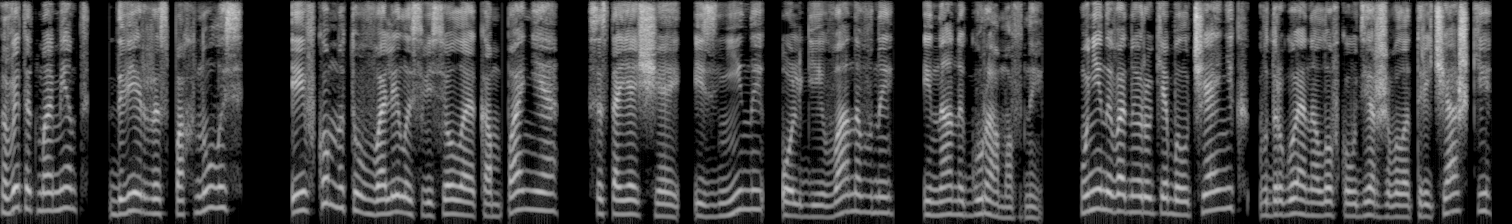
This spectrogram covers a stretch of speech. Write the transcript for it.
В этот момент дверь распахнулась, и в комнату ввалилась веселая компания, состоящая из Нины, Ольги Ивановны и Наны Гурамовны. У Нины в одной руке был чайник, в другой она ловко удерживала три чашки,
